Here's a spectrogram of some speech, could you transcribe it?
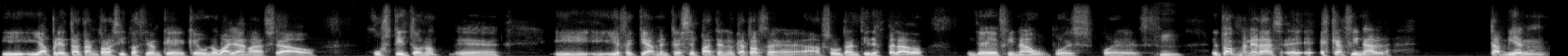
y, aprieta tanto la situación que, que, uno vaya demasiado justito, ¿no? Eh, y, y, efectivamente, ese pad en el 14, absolutamente inesperado, de Finau, pues, pues, hmm. de todas maneras, es que al final también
